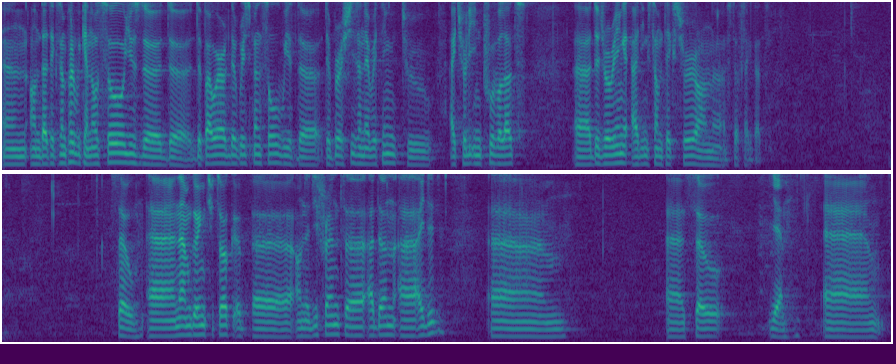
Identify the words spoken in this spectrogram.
And on that example, we can also use the, the, the power of the grease pencil with the, the brushes and everything to actually improve a lot uh, the drawing, adding some texture on uh, stuff like that. So uh, now I'm going to talk uh, on a different uh, add-on uh, I did. Um, uh, so yeah, um, uh,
